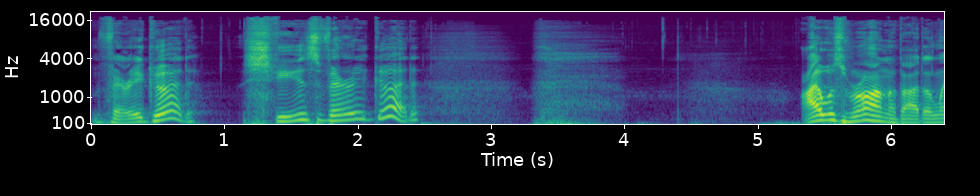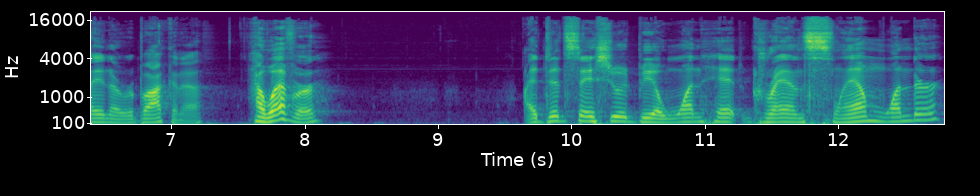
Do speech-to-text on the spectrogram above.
very good. She's very good. I was wrong about Elena Rybakina. However, I did say she would be a one hit Grand Slam wonder,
